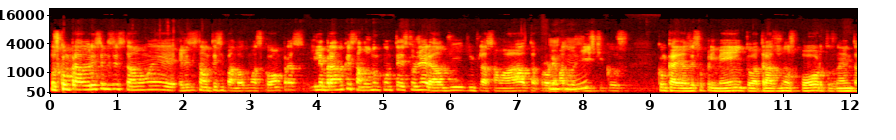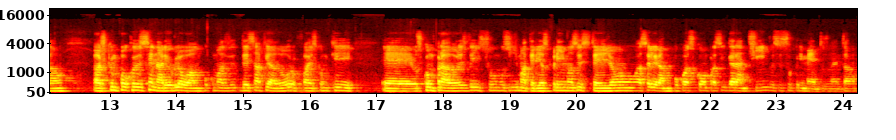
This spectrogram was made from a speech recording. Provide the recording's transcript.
Os compradores eles estão eh, eles estão antecipando algumas compras e lembrando que estamos num contexto geral de, de inflação alta, problemas uhum. logísticos com caídas de suprimento, atrasos nos portos, né? Então acho que um pouco esse cenário global, um pouco mais desafiador, faz com que eh, os compradores de insumos e de matérias-primas estejam acelerando um pouco as compras e garantindo esses suprimentos. Né? Então,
